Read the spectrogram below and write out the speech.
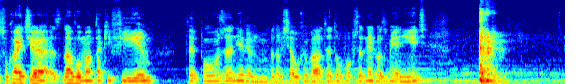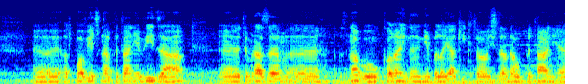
słuchajcie, znowu mam taki film typu, że nie wiem, będę chciał chyba tytuł poprzedniego zmienić. E, Odpowiedź na pytanie widza. E, Tym razem e, znowu kolejny nie byle jaki ktoś zadał pytanie.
